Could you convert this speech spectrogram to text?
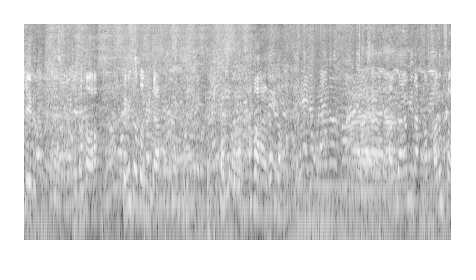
땡큐. 고마워. 재밌었어, 진짜. 아, 알겠어. 감사합니다. 아, 반응사.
